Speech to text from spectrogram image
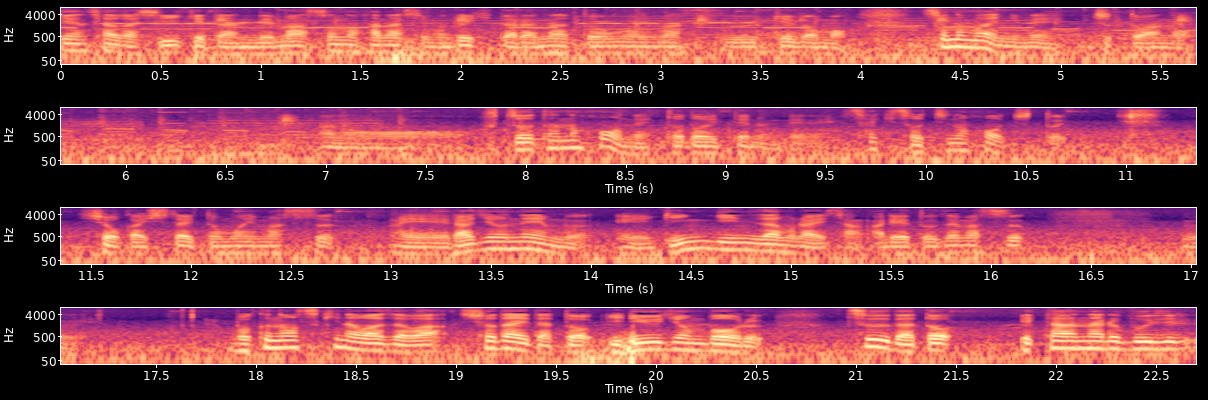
件探し行けたんで、まあその話もできたらなと思いますけども、その前にね、ちょっとあの、あのー、普通歌の方ね、届いてるんでね、さっきそっちの方ちょっと紹介したいと思います。えー、ラジオネーム、えー、ギンギン侍さん、ありがとうございます。うん、僕の好きな技は、初代だとイリュージョンボール、2だとエターナルブリ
